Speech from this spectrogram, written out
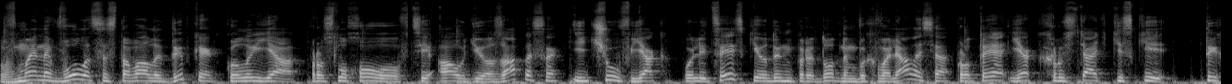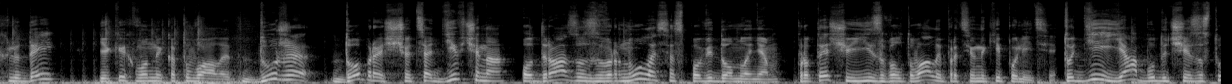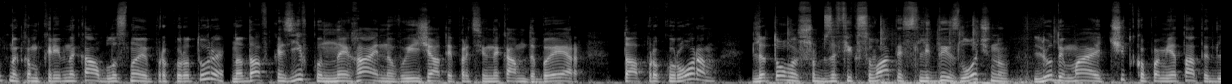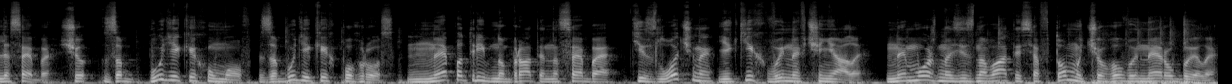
В мене волоси ставали дибки, коли я прослуховував ці аудіозаписи і чув, як поліцейські один перед одним вихвалялися про те, як хрустять кіски тих людей, яких вони катували. Дуже добре, що ця дівчина одразу звернулася з повідомленням про те, що її зґвалтували працівники поліції. Тоді я, будучи заступником керівника обласної прокуратури, надав вказівку негайно виїжджати працівникам ДБР та прокурорам. Для того щоб зафіксувати сліди злочину, люди мають чітко пам'ятати для себе, що за будь-яких умов, за будь-яких погроз не потрібно брати на себе ті злочини, яких ви не вчиняли. Не можна зізнаватися в тому, чого ви не робили.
